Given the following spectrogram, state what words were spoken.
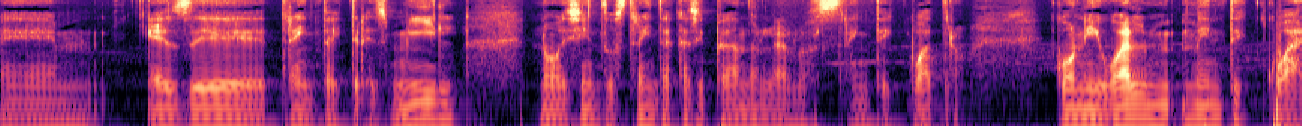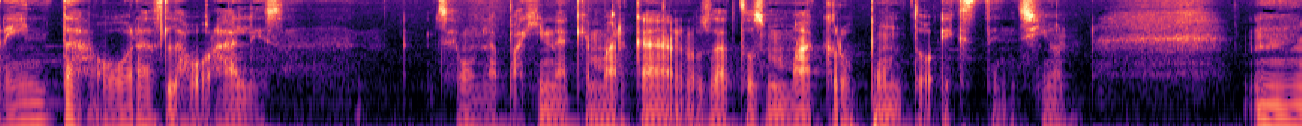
em, es de 33.930, casi pegándole a los 34, con igualmente 40 horas laborales, según la página que marca los datos macro.extensión. Mm,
